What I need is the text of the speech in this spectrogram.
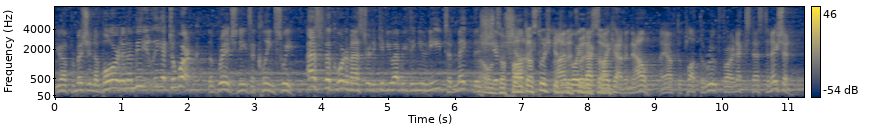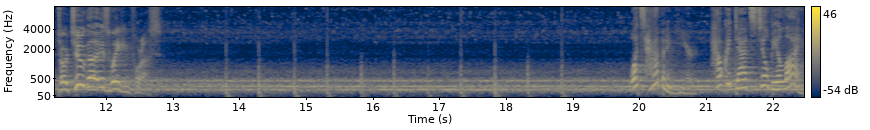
You have permission to board and immediately get to work. The bridge needs a clean sweep. Ask the quartermaster to give you everything you need to make this Ja, ship unser Vater shine. ist durchgedreht, I'm going back to my cabin now. I have to plot the route for our next destination. Tortuga is waiting for us. What's happening here? How could Dad still be alive?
